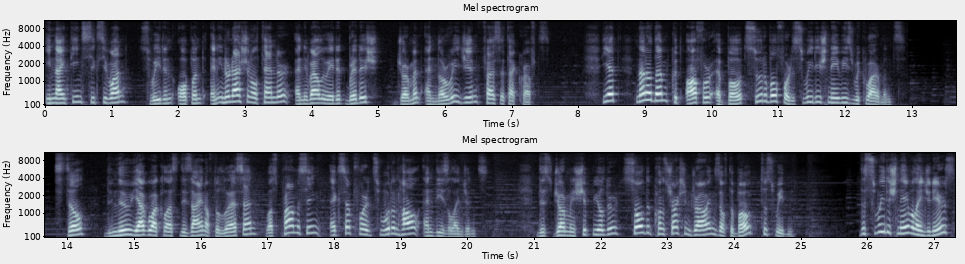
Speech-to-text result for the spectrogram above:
In 1961, Sweden opened an international tender and evaluated British, German and Norwegian fast attack crafts. Yet, none of them could offer a boat suitable for the Swedish Navy's requirements. Still, the new Jaguar class design of the Lürssen was promising except for its wooden hull and diesel engines. This German shipbuilder sold the construction drawings of the boat to Sweden. The Swedish naval engineers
